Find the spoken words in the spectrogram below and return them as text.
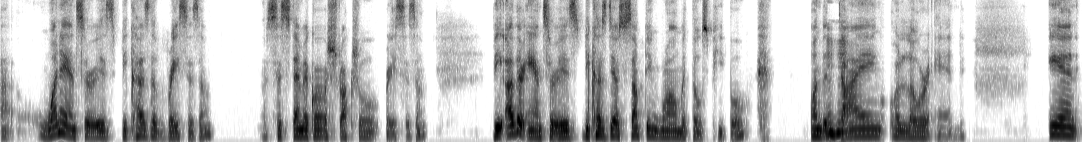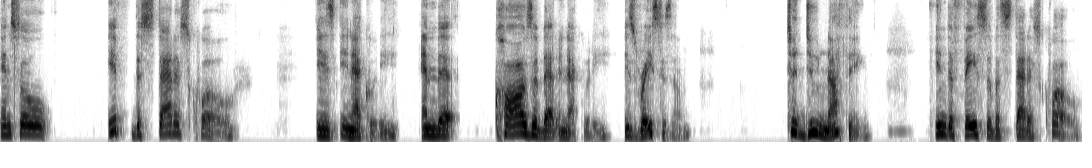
Uh, one answer is because of racism, systemic or structural racism. The other answer is because there's something wrong with those people on the mm-hmm. dying or lower end. And, and so if the status quo is inequity and the cause of that inequity is racism, to do nothing in the face of a status quo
